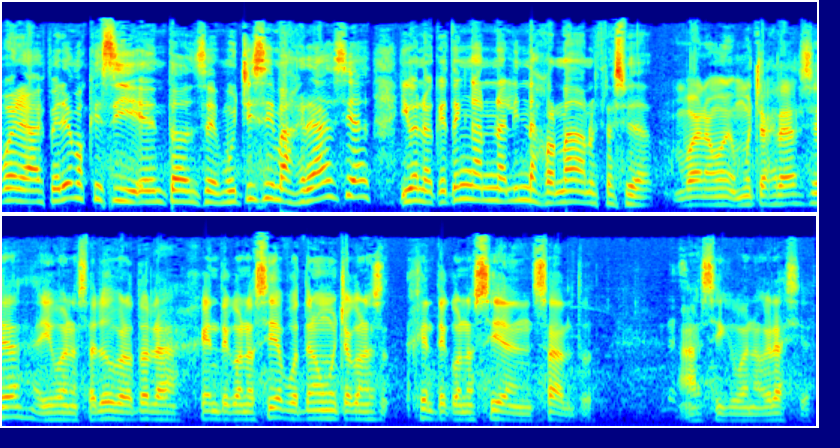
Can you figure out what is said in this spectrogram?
Bueno, esperemos que sí, entonces. Muchísimas gracias y bueno, que tengan una linda jornada en nuestra ciudad. Bueno, mu- muchas gracias y bueno, saludos para toda la gente conocida, porque tenemos mucha cono- gente conocida en Salto. Así que bueno, gracias.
